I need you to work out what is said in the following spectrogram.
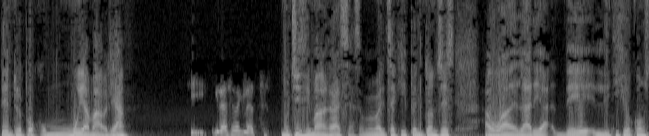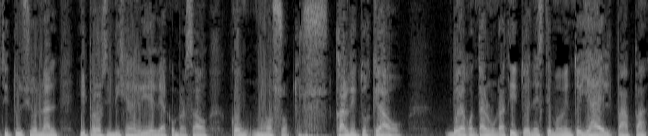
dentro de poco. Muy amable, ¿ah? Gracias, gracias. Muchísimas gracias. Maritza Quispe, entonces, abogada del área de litigio constitucional y pueblos indígenas de le ha conversado con nosotros. Carlitos, ¿qué hago? Voy a contar un ratito. En este momento ya el Papa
